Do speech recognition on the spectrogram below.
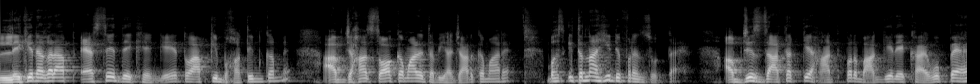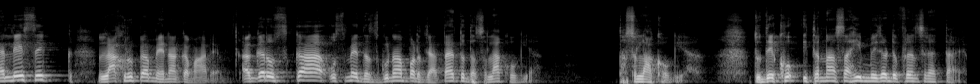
लेकिन अगर आप ऐसे देखेंगे तो आपकी बहुत इनकम है। आप जहाँ सौ कमा रहे तभी हज़ार कमा रहे बस इतना ही डिफरेंस होता है। अब जिस जातक के हाथ पर भाग्य रेखा है, वो पहले से लाख रुपया महीना कमा रहे हैं। अगर उसका, उसमें दस गुना बढ़ जाता है तो दस लाख हो गया। दस लाख हो गया। तो देखो, इतना सा ही मेजर डिफरेंस रहता है।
